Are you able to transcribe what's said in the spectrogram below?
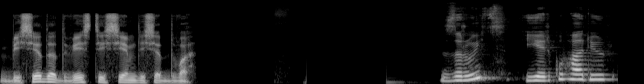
Беседа 272. Զրույց 272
